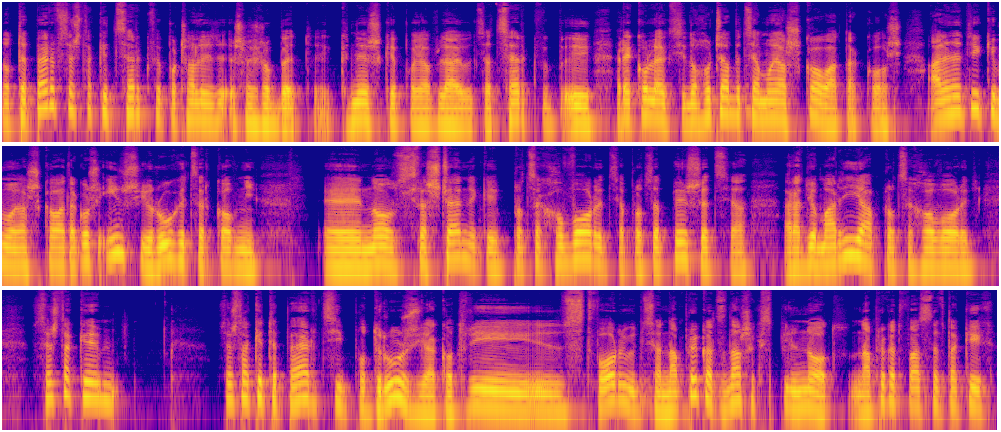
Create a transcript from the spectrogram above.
ну тепер все ж таки церкви почали щось робити. Книжки появляються, церкви, реколекції. Ну, хоча б це моя школа також, але не тільки моя школа, також інші рухи церковні. No, священники, про це говориться, про це пишеться, Радіо Марія про це говорить. Все ж таки, все ж таки тепер ці подружжя, котрі створюються, наприклад, з наших спільнот, наприклад, власне, в таких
